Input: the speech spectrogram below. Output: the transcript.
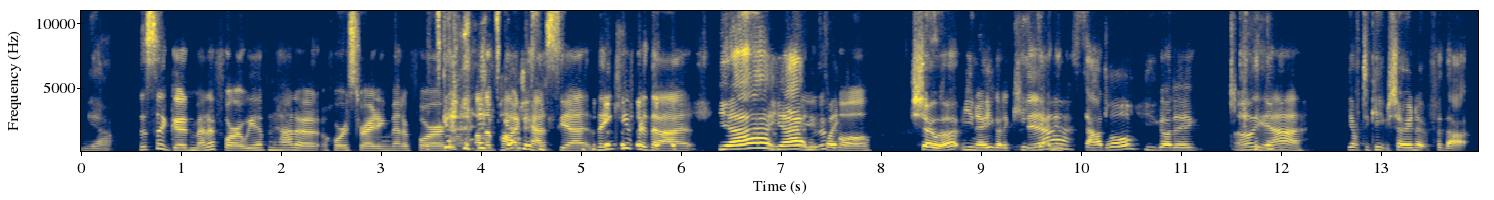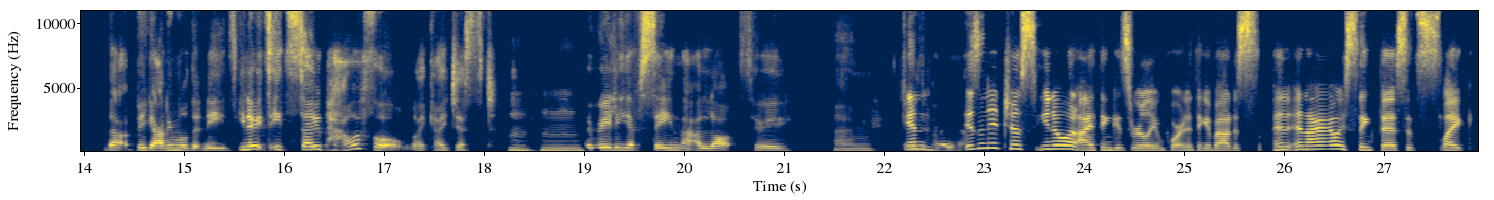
Yeah. This is a good metaphor. We haven't had a horse riding metaphor on the podcast yet. Thank you for that. Yeah, That's yeah. Beautiful. It's like show up, you know, you got to keep yeah. getting in the saddle. You got to Oh yeah you have to keep showing up for that that big animal that needs you know it's it's so powerful like i just mm-hmm. i really have seen that a lot through um through and isn't it just you know what i think is really important to think about is and, and i always think this it's like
